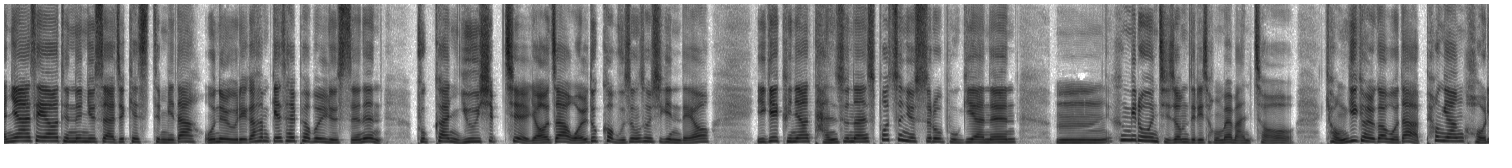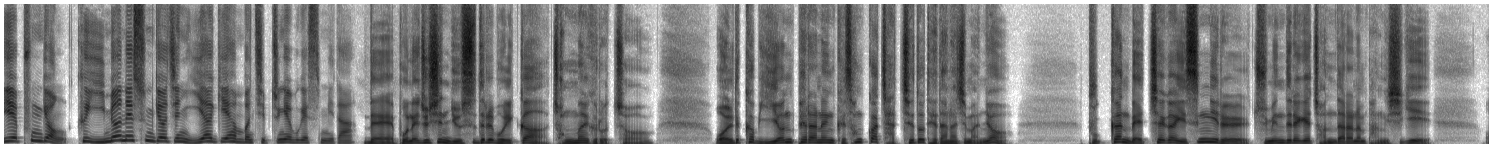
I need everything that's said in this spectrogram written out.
안녕하세요. 듣는 뉴스 아주캐스트입니다. 오늘 우리가 함께 살펴볼 뉴스는 북한 U17 여자 월드컵 우승 소식인데요. 이게 그냥 단순한 스포츠 뉴스로 보기에는 음, 흥미로운 지점들이 정말 많죠. 경기 결과보다 평양 거리의 풍경, 그 이면에 숨겨진 이야기에 한번 집중해 보겠습니다. 네, 보내주신 뉴스들을 보니까 정말 그렇죠. 월드컵 2연패라는 그 성과 자체도 대단하지만요. 북한 매체가 이 승리를 주민들에게 전달하는 방식이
